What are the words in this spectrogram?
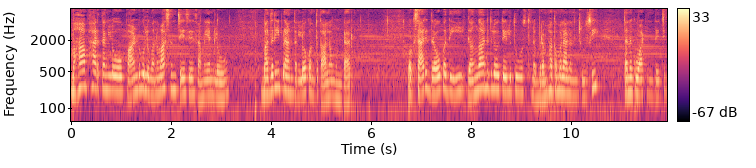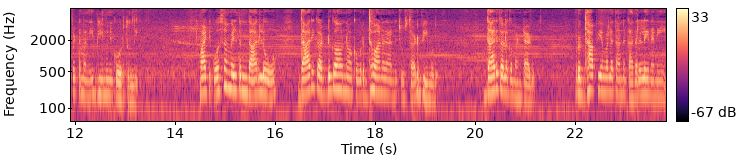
మహాభారతంలో పాండవులు వనవాసం చేసే సమయంలో బదరీ ప్రాంతంలో కొంతకాలం ఉంటారు. ఒకసారి ద్రౌపది గంగానదిలో తేలుతూ వస్తున్న బ్రహ్మకమలాలను చూసి తనకు వాటిని తెచ్చిపెట్టమని భీముని కోరుతుంది. వాటి కోసం వెళ్తున్న దారిలో దారికి అడ్డుగా ఉన్న ఒక వృద్ధ వానరాన్ని చూస్తాడు భీముడు. దారి తొలగమంటాడు. వృద్ధాప్యం వల్ల తాను కదలలేనని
